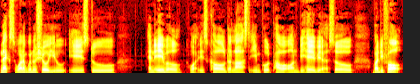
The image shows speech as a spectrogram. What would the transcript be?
Next, what I'm going to show you is to enable what is called the last input power on behavior. So by default,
